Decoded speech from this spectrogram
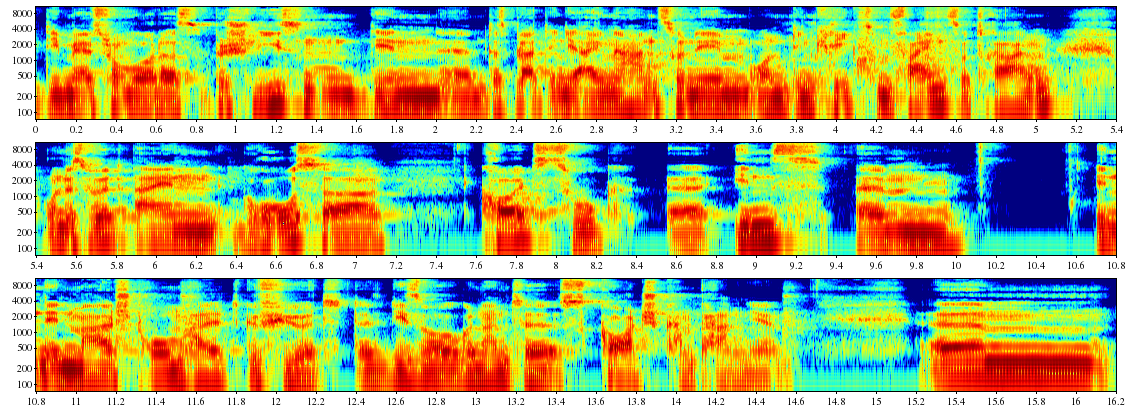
die Maelstrom Warders beschließen, den, äh, das Blatt in die eigene Hand zu nehmen und den Krieg zum Feind zu tragen. Und es wird ein großer Kreuzzug äh, ins ähm, in den Malstrom halt geführt, die sogenannte Scorch-Kampagne. Ähm,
